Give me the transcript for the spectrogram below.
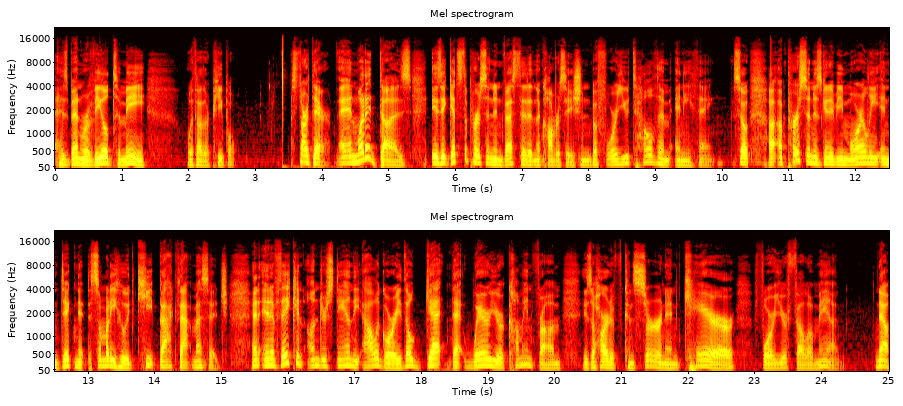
has been revealed to me with other people. Start there. And what it does is it gets the person invested in the conversation before you tell them anything. So uh, a person is going to be morally indignant to somebody who would keep back that message. And, and if they can understand the allegory, they'll get that where you're coming from is a heart of concern and care for your fellow man. Now,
